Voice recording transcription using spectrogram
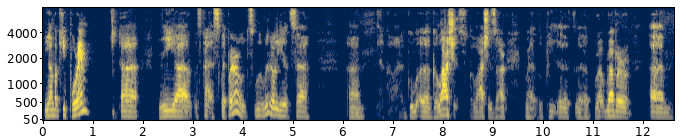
yom kippurim. Uh, the uh, it's kind of slipper. It's literally it's uh, um, galoshes. Galoshes are uh, uh, rubber um,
